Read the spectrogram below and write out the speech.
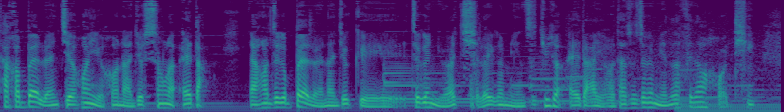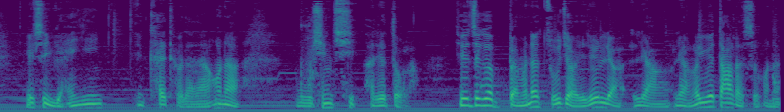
他和拜伦结婚以后呢，就生了艾达。然后这个拜伦呢，就给这个女儿起了一个名字，就叫艾达。以后他说这个名字非常好听，又是元音开头的。然后呢，五星期他就走了。就这个本文的主角，也就两两两个月大的时候呢，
